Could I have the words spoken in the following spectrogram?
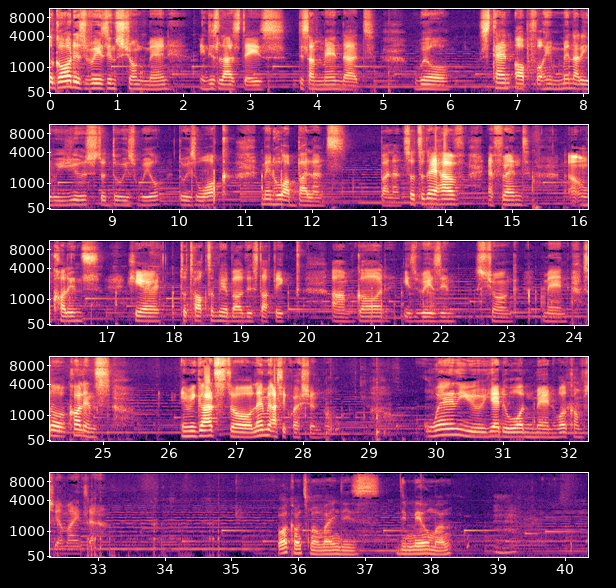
So God is raising strong men in these last days. These are men that will stand up for Him, men that He will use to do His will, do His work, men who are balanced. Balanced. So today I have a friend, um, Collins, here to talk to me about this topic. Um, God is raising strong men. So Collins, in regards to, let me ask you a question when you hear the word man, what comes to your mind, sir? What comes to my mind is the male man. Mm-hmm.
